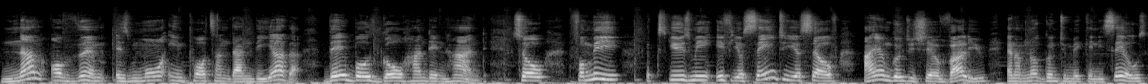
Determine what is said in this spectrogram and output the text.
none of them is more important than the other. They both go hand in hand. So for me, excuse me, if you're saying to yourself, I am going to share value and I'm not going to make any sales,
